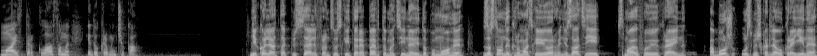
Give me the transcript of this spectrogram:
майстер-класами і до Кременчука. Ніколя Такюсель, французький терапевт емоційної допомоги, засновник громадської організації Smile for Ukraine або ж Усмішка для України,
